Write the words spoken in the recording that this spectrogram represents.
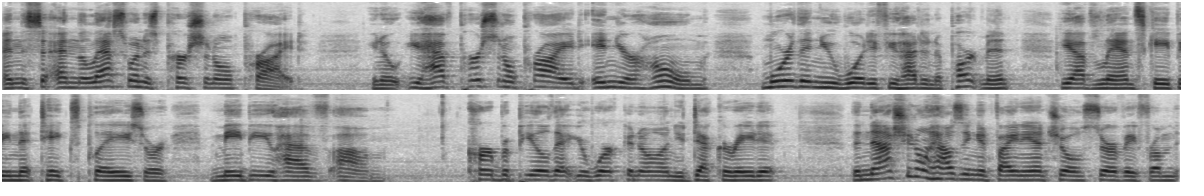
And the, and the last one is personal pride. You know, you have personal pride in your home more than you would if you had an apartment. You have landscaping that takes place, or maybe you have um, curb appeal that you're working on, you decorate it. The National Housing and Financial Survey from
